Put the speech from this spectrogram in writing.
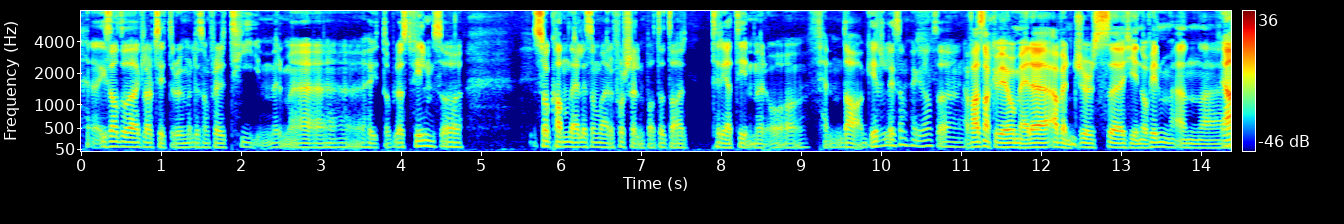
Ikke sant? Og det er klart, sitter du med liksom flere timer med høytoppløst film, så, så kan det liksom være forskjellen på at det tar tre timer og fem dager, liksom. Ikke sant? Så, ja, For her snakker vi jo mer Avengers eh, kinofilm enn eh, ja,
